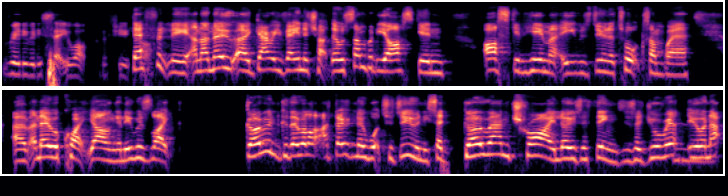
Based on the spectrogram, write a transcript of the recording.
really really set you up for the future. Definitely. And i know uh, gary vaynerchuk there was somebody asking asking him he was doing a talk somewhere um, and they were quite young and he was like go and because they were like i don't know what to do and he said go and try loads of things. He said you're, mm. you're an, at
